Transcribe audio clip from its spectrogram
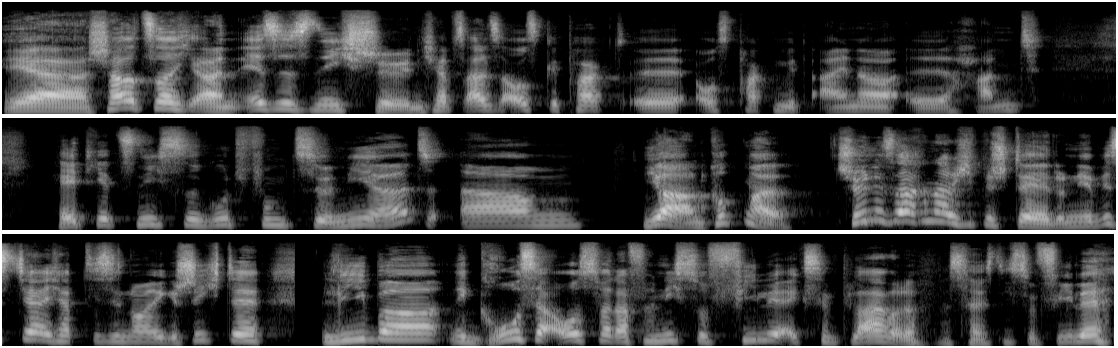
Ja, schaut's euch an. Ist es nicht schön? Ich habe es alles ausgepackt, äh, auspacken mit einer äh, Hand hätte jetzt nicht so gut funktioniert. Ähm, ja, und guck mal, schöne Sachen habe ich bestellt. Und ihr wisst ja, ich habe diese neue Geschichte. Lieber eine große Auswahl, dafür nicht so viele Exemplare, oder was heißt nicht so viele?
